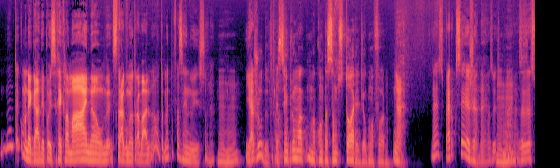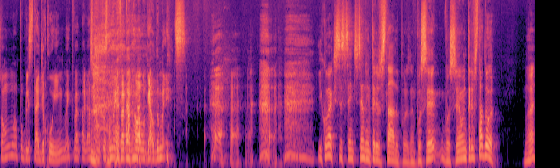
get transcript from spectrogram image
não tem como negar depois reclamar, ai, não, estraga o meu trabalho. Não, eu também tô fazendo isso, né? Uhum. E ajuda o É sempre uma, uma contação de história, de alguma forma. É. Né, Espero que seja, né? Às vezes, Uhum. né? Às vezes é só uma publicidade ruim, mas que vai pagar as contas do mês, vai pagar o aluguel do mês. E como é que se sente sendo entrevistado, por exemplo? Você, você é um entrevistador, não é?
